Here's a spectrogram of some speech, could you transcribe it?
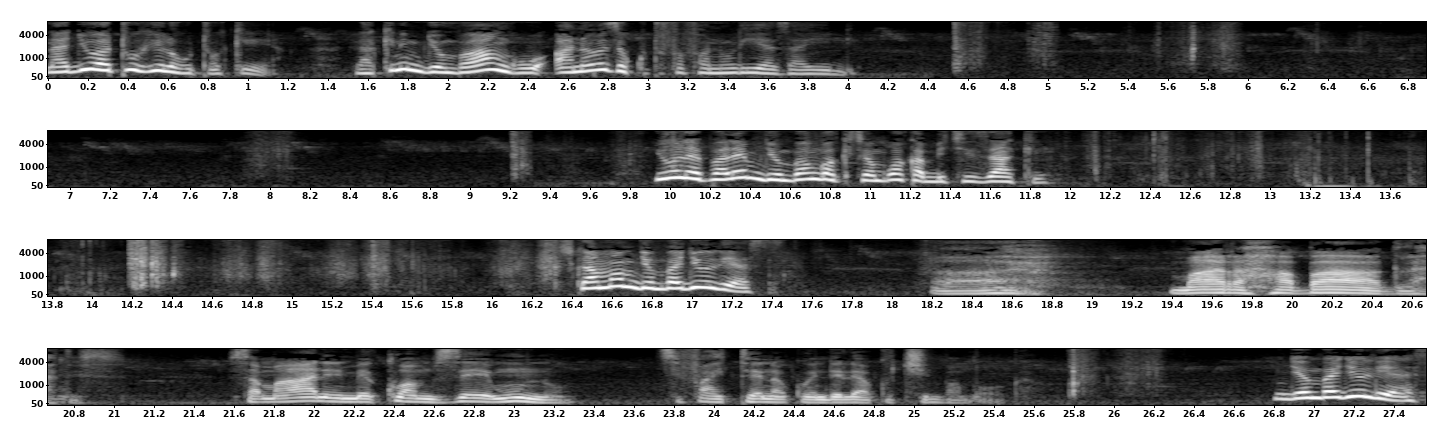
Najua tu hilo hutokea, lakini mjomba wangu anaweza kutufafanulia zaidi. Yule pale mjomba wangu akichambua kabichi zake. shikamo mjomba Julius. Ah, marahaba Gladys. Samahani, nimekuwa mzee mno, sifai tena kuendelea kuchimba mboga. Mjomba Julius,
